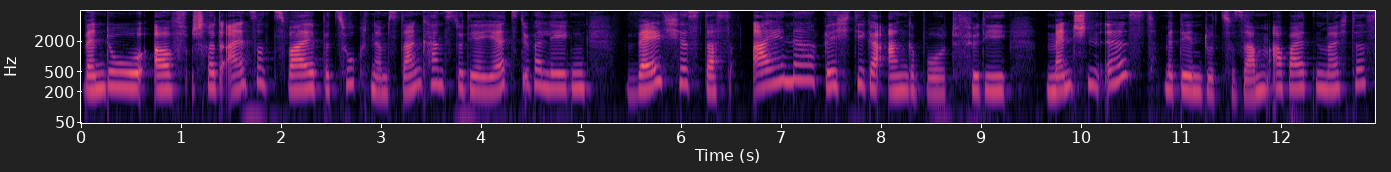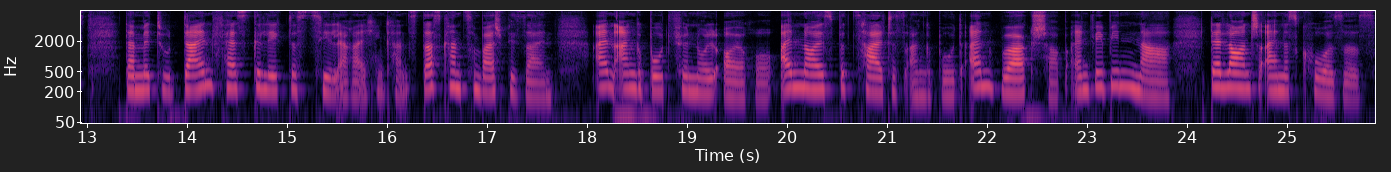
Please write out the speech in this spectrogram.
Wenn du auf Schritt eins und zwei Bezug nimmst, dann kannst du dir jetzt überlegen, welches das eine richtige Angebot für die Menschen ist, mit denen du zusammenarbeiten möchtest, damit du dein festgelegtes Ziel erreichen kannst. Das kann zum Beispiel sein ein Angebot für 0 Euro, ein neues bezahltes Angebot, ein Workshop, ein Webinar, der Launch eines Kurses.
